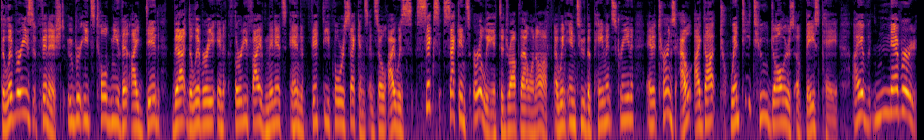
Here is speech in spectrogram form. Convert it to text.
Deliveries finished. Uber Eats told me that I did that delivery in 35 minutes and 54 seconds. And so I was six seconds early to drop that one off. I went into the payment screen and it turns out I got $22 of base pay. I have never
